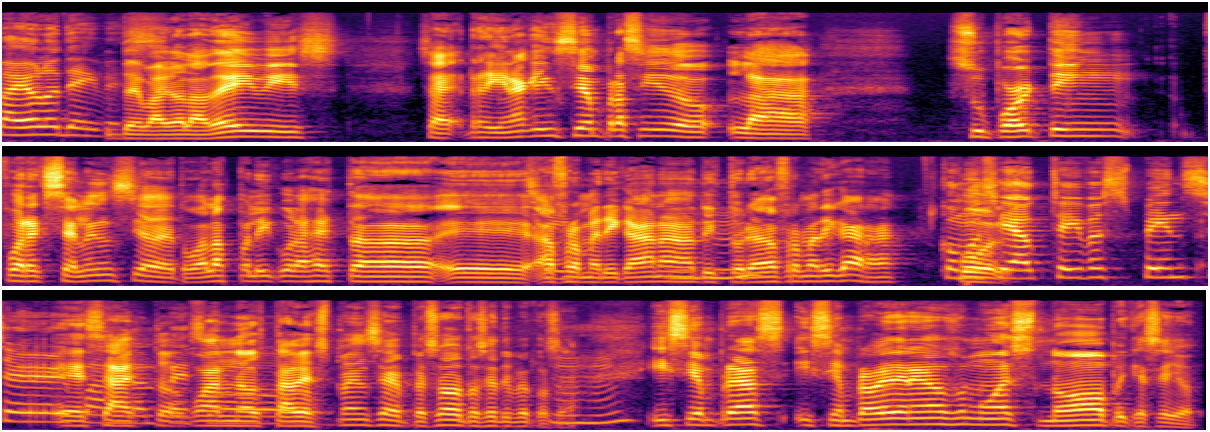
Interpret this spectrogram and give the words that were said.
Viola Davis. de Viola Davis. O sea, Regina King siempre ha sido la supporting por excelencia de todas las películas estas eh, Sí. afroamericanas, de historia afroamericana. Como Por- si Octavia Spencer. Exacto, cuando Octavia Spencer empezó, todo ese tipo de cosas. Y siempre has- y siempre había tenido un snob y qué sé yo.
